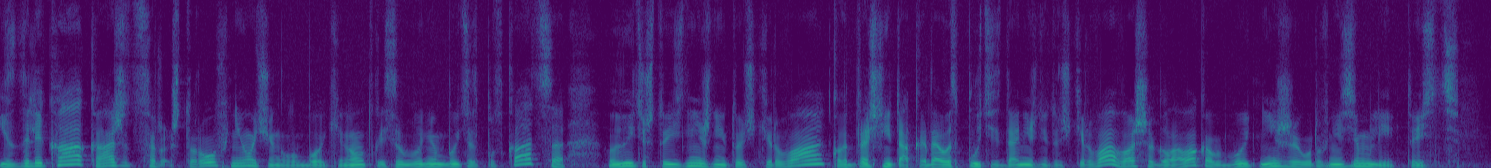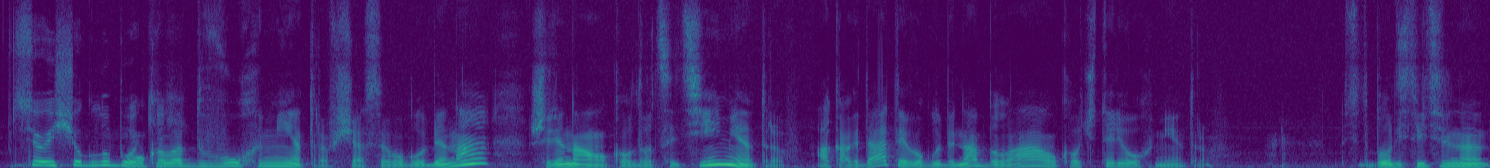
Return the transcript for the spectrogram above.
Издалека кажется, что ров не очень глубокий. Но вот если вы будете спускаться, вы увидите, что из нижней точки рва, когда, точнее так, когда вы спуститесь до нижней точки рва, ваша голова как бы будет ниже уровня земли. То есть все еще глубокий. Около двух метров сейчас его глубина, ширина около 20 метров, а когда-то его глубина была около 4 метров есть это было действительно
